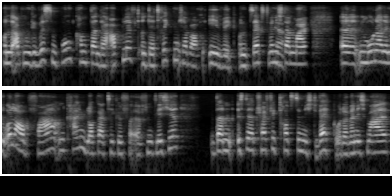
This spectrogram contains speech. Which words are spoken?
und ab einem gewissen Punkt kommt dann der Uplift und der trägt mich aber auch ewig. Und selbst wenn ja. ich dann mal äh, einen Monat in Urlaub fahre und keinen Blogartikel veröffentliche, dann ist der Traffic trotzdem nicht weg. Oder wenn ich mal,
